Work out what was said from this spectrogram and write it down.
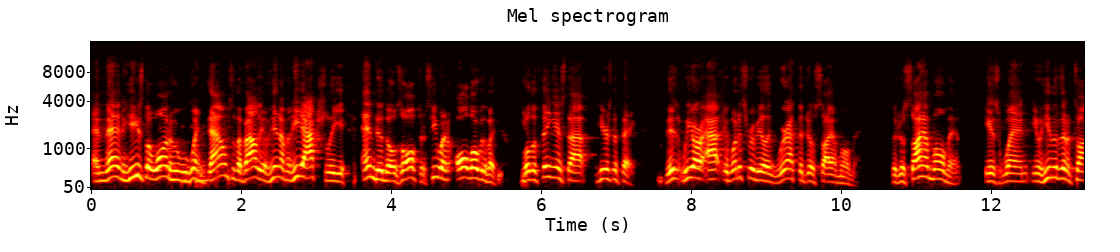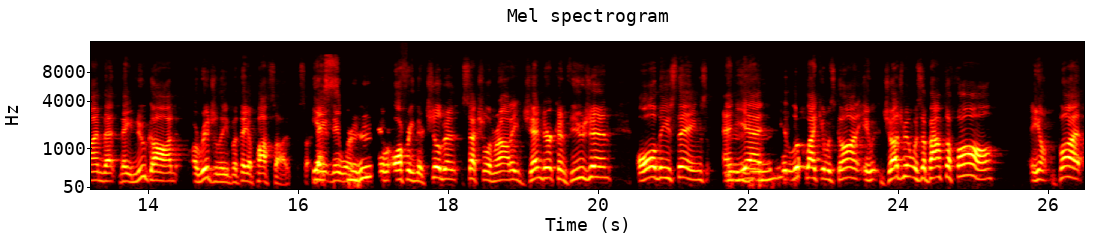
And then he's the one who went mm-hmm. down to the valley of Hinnom and he actually ended those altars. He went all over the place. Well, the thing is that here's the thing this, we are at what it's revealing. We're at the Josiah moment. The Josiah moment is when you know he lived in a time that they knew God originally, but they apostatized. Yes. They, they were Mhm. they were offering their children sexual immorality, gender confusion, all these things, and yet Mhm. it looked like it was gone. It, judgment was about to fall, you know. But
